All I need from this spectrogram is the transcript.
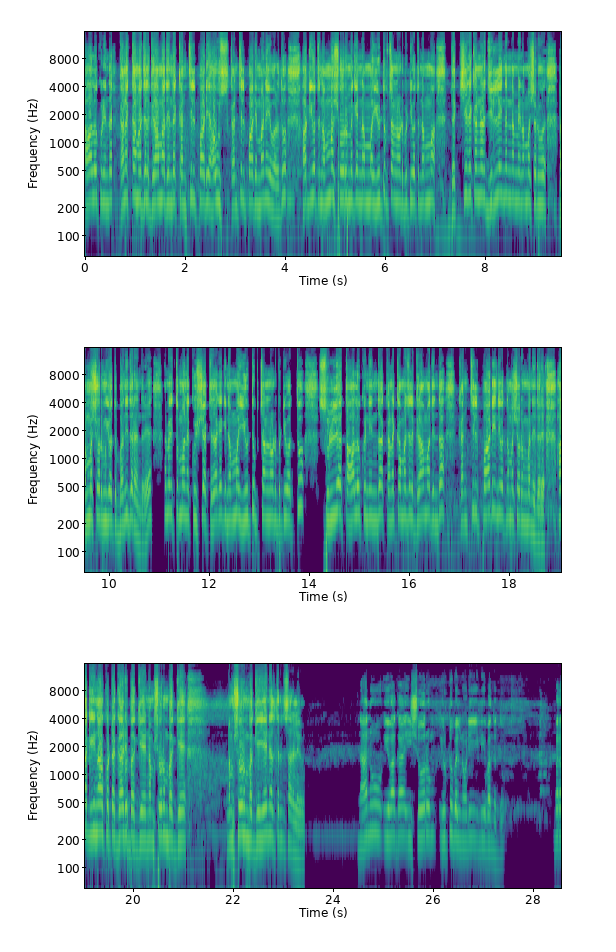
ತಾಲೂಕಿನಿಂದ ಕನಕಮಜಲ್ ಗ್ರಾಮದಿಂದ ಕಂಚಿಲ್ಪಾಡಿ ಹೌಸ್ ಕಂಚಿಲ್ಪಾಡಿ ಮನೆ ಇವರದು ಹಾಗೆ ಇವತ್ತು ನಮ್ಮ ಶೋರೂಮಿಗೆ ನಮ್ಮ ಯೂಟ್ಯೂಬ್ ಚಾನಲ್ ನೋಡಿಬಿಟ್ಟು ಇವತ್ತು ನಮ್ಮ ದಕ್ಷಿಣ ಕನ್ನಡ ಜಿಲ್ಲೆಯಿಂದ ನಮ್ಮ ನಮ್ಮ ಶೋರೂಮ್ ನಮ್ಮ ಶೋರೂಮಿಗೆ ಇವತ್ತು ಬಂದಿದ್ದಾರೆ ಅಂದರೆ ನಮಗೆ ತುಂಬಾ ಖುಷಿ ಆಗ್ತದೆ. ಹಾಗಾಗಿ ನಮ್ಮ ಯೂಟ್ಯೂಬ್ ಚಾನಲ್ ನೋಡಿಬಿಟ್ಟು ಇವತ್ತು ಸುಳ್ಯ ತಾಲೂಕಿನಿಂದ ಕನಕಮಜಲ್ ಗ್ರಾಮದಿಂದ ಕಂಚಿಲ್ಪಾಡಿಯಿಂದ ಇವತ್ತು ನಮ್ಮ ಶೋರೂಮ್ ಬಂದಿದ್ದಾರೆ. ಹಾಗಾಗಿ ನಾವು ಕೊಟ್ಟ ಗಾಡಿ ಬಗ್ಗೆ, ನಮ್ಮ ಶೋರೂಮ್ ಬಗ್ಗೆ, ನಮ್ಮ ಶೋರೂಮ್ ಬಗ್ಗೆ ಏನು ಹೇಳ್ತಾರೆ ಸರ್ ಹೇಳಿ. ನಾನು ಇವಾಗ ಈ ಶೋರೂಮ್ ಯೂಟ್ಯೂಬಲ್ಲಿ ನೋಡಿ ಇಲ್ಲಿಗೆ ಬಂದದ್ದು. ಇವರ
